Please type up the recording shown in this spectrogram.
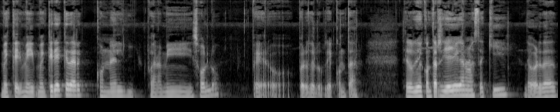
me, me, me, quería quedar con él para mí solo, pero, pero se los voy a contar. Se los voy a contar. Si ya llegaron hasta aquí, de verdad,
